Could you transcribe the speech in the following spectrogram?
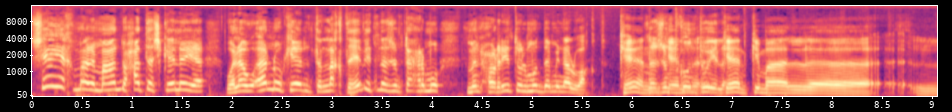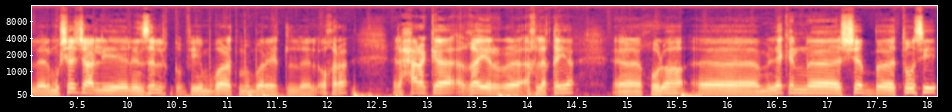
شيخ ما عنده حتى إشكالية. ولو أنه كانت اللقطه هذه تنجم تحرمه من حريته لمدة من الوقت. كان تنجم كان تكون طويلة. كان كما المشجع اللي نزل في مباراه من المباريات الأخرى. الحركة غير أخلاقية يقولوها. لكن الشاب التونسي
